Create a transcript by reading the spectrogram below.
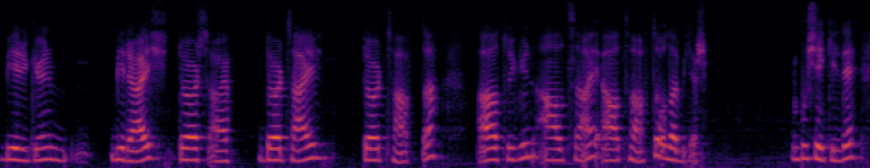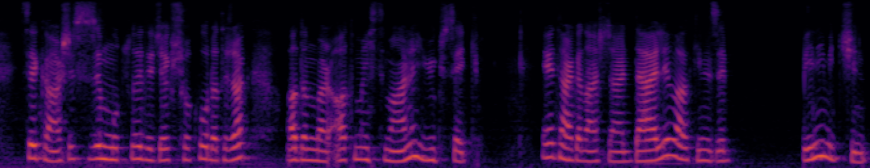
1 gün, 1 ay, 4 ay, 4 ay, 4 hafta, 6 gün, 6 ay, 6 hafta olabilir. Bu şekilde size karşı sizi mutlu edecek, şoka uğratacak adımlar atma ihtimali yüksek. Evet arkadaşlar değerli vaktinizi benim için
